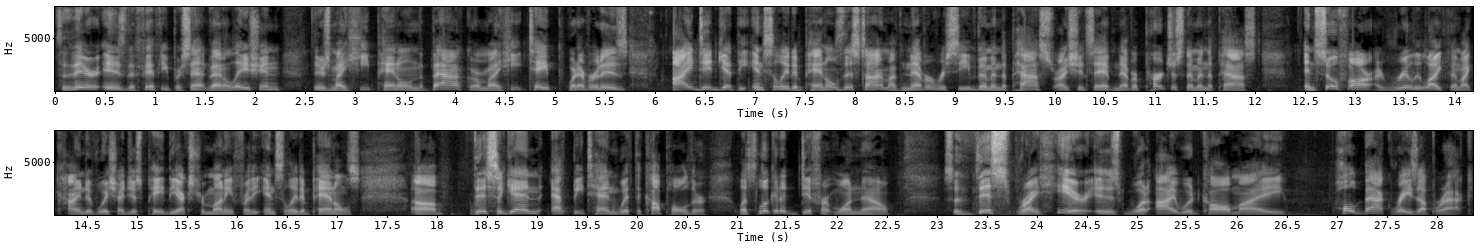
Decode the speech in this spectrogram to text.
So there is the 50% ventilation. There's my heat panel in the back or my heat tape, whatever it is. I did get the insulated panels this time. I've never received them in the past, or I should say, I've never purchased them in the past. And so far, I really like them. I kind of wish I just paid the extra money for the insulated panels. Uh, this again, FB10 with the cup holder. Let's look at a different one now. So this right here is what I would call my hold back, raise up rack.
